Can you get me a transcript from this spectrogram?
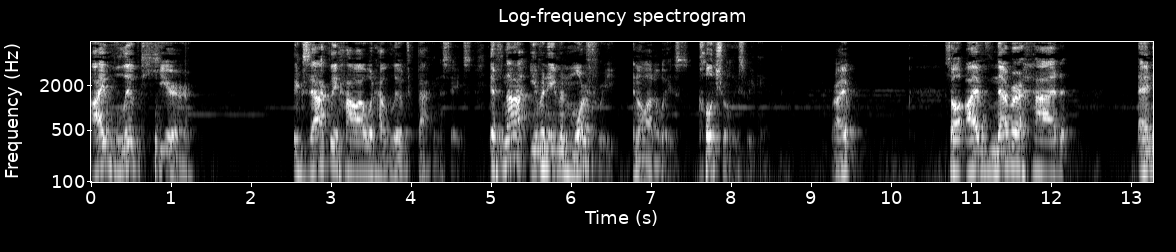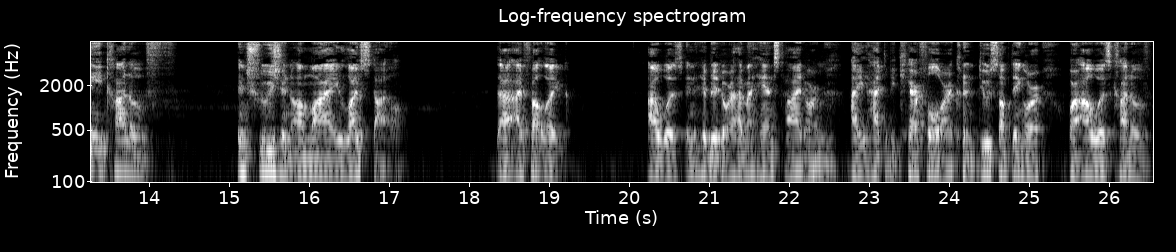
I've lived here exactly how I would have lived back in the states, if not even even more free in a lot of ways, culturally speaking, right? So I've never had any kind of intrusion on my lifestyle that I felt like I was inhibited or I had my hands tied or mm. I had to be careful or I couldn't do something or or I was kind of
